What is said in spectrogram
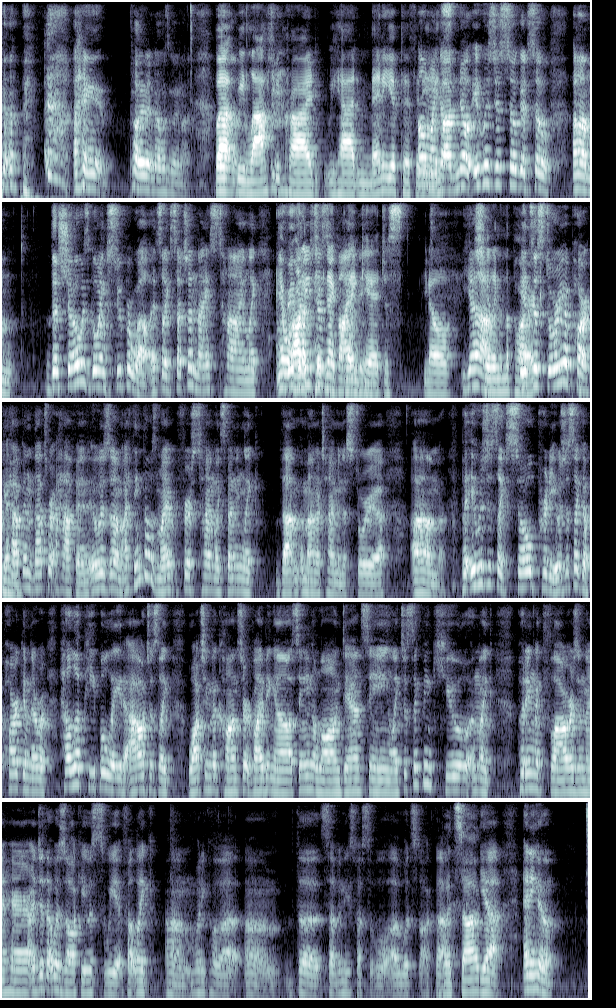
I probably didn't know what was going on. But we laughed, we cried, we had many epiphanies. Oh my god, no! It was just so good. So, um, the show is going super well. It's like such a nice time. Like Yeah, we're on a everybody's just blanket, just you know, yeah chilling in the park. Mm-hmm. it's astoria park it happened that's where it happened it was um i think that was my first time like spending like that amount of time in astoria um but it was just like so pretty. It was just like a park and there were hella people laid out just like watching the concert vibing out singing along dancing like just like being cute and like putting like flowers in their hair. I did that with zaki. It was sweet. It felt like um what do you call that? Um the 70s festival uh woodstock that Woodstock. yeah. Anywho,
